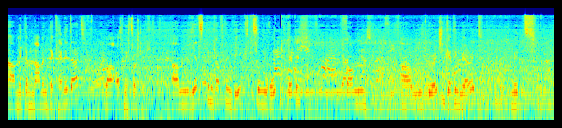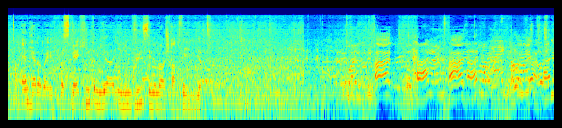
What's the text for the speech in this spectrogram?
äh, mit dem Namen The Candidate, war auch nicht so schlecht. Ähm, jetzt bin ich auf dem Weg zum roten Teppich von ähm, Rachel Getting Married mit Anne Hathaway, das gleich hinter mir im Vue Cinema stattfinden wird. Anne! Anne?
